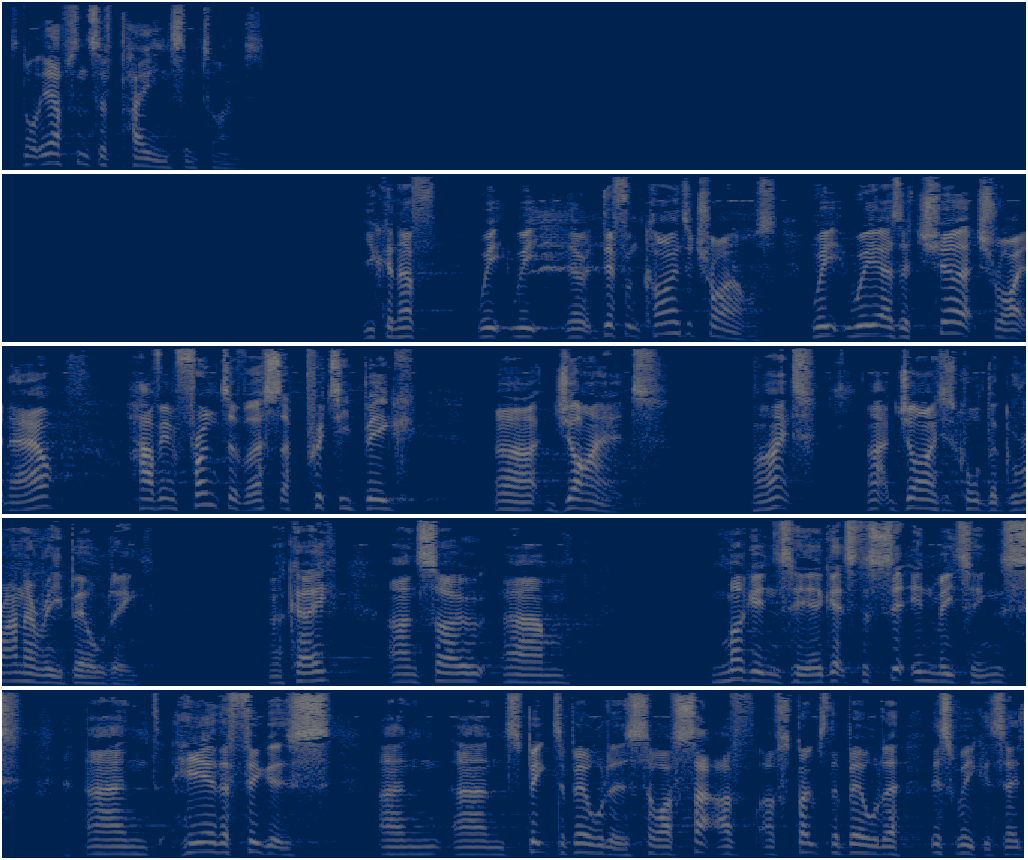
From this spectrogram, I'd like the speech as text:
It's not the absence of pain sometimes. You can have we, we, there are different kinds of trials. We, we, as a church right now, have in front of us a pretty big uh, giant, right? That giant is called the granary building. Okay? And so um, Muggins here gets to sit in meetings and hear the figures and, and speak to builders. So I've, sat, I've, I've spoke to the builder this week and said,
